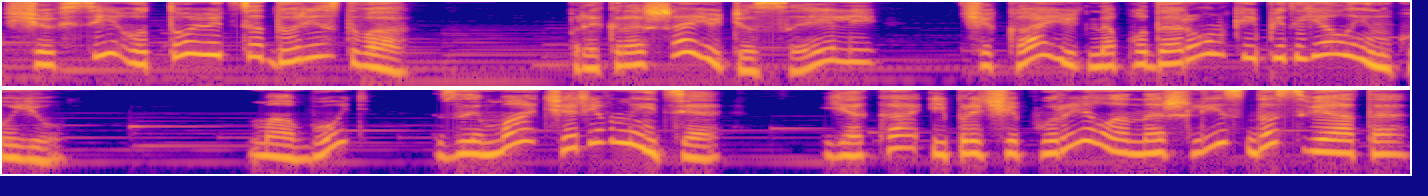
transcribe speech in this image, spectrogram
що всі готуються до Різдва, прикрашають оселі, чекають на подарунки під ялинкою. Мабуть, зима чарівниця, яка і причепурила наш ліс до свята.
